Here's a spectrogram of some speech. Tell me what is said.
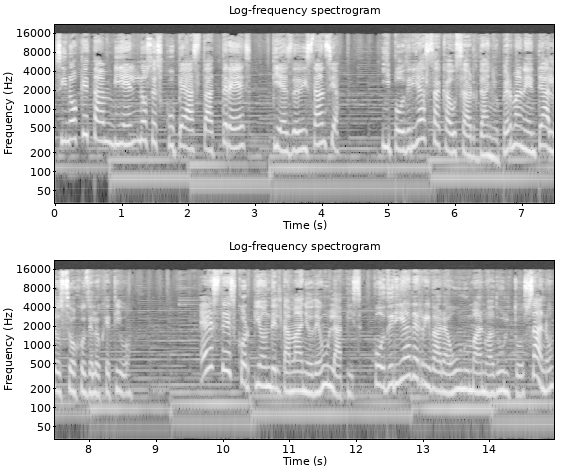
sino que también los escupe hasta tres pies de distancia y podría hasta causar daño permanente a los ojos del objetivo. Este escorpión del tamaño de un lápiz podría derribar a un humano adulto sano,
